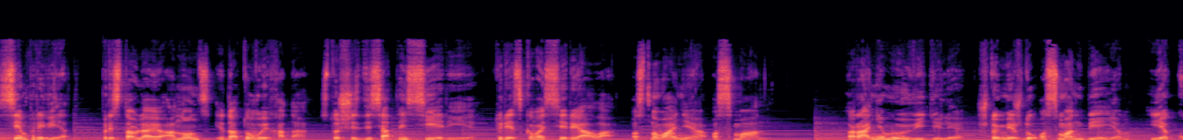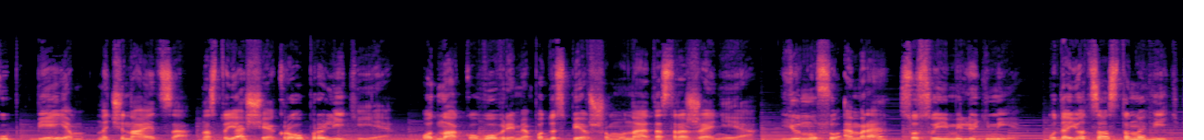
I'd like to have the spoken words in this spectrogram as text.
Всем привет! Представляю анонс и дату выхода 160 серии турецкого сериала «Основание Осман». Ранее мы увидели, что между Осман Беем и Якуб Беем начинается настоящее кровопролитие. Однако вовремя подоспевшему на это сражение Юнусу Эмре со своими людьми удается остановить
